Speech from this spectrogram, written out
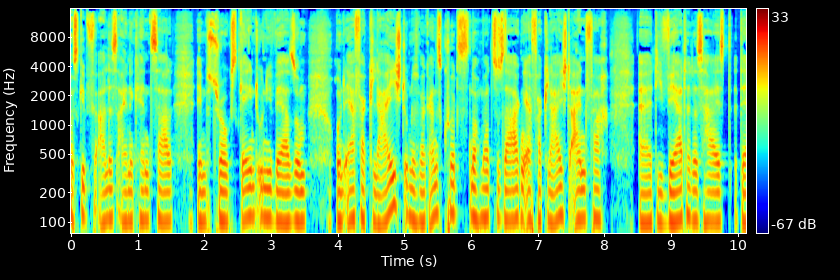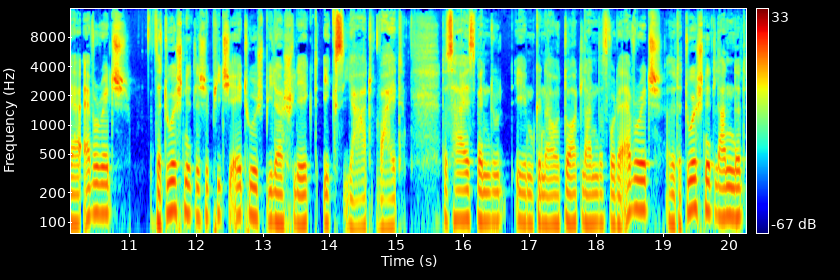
Es gibt für alles eine Kennzahl im Strokes Gained Universum und er vergleicht, um das mal ganz kurz nochmal zu sagen, er vergleicht einfach äh, die Werte, das heißt der Average der durchschnittliche PGA Tour Spieler schlägt x Yard weit. Das heißt, wenn du eben genau dort landest, wo der Average, also der Durchschnitt landet,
